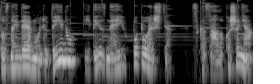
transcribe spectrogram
то знайдемо людину, і ти з нею поборешся, сказало кошеня.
